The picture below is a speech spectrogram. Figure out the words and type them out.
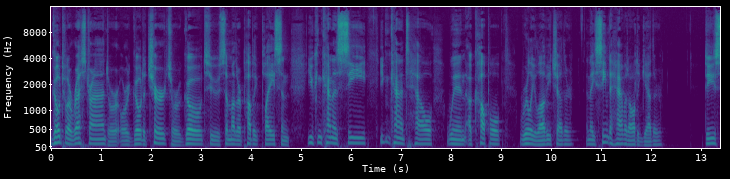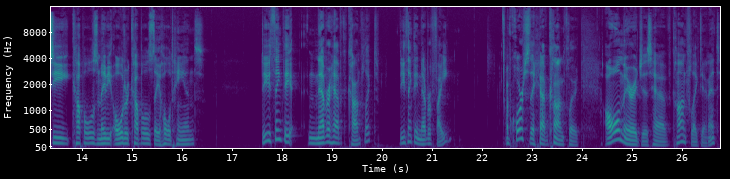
go to a restaurant or, or go to church or go to some other public place and you can kind of see, you can kind of tell when a couple really love each other and they seem to have it all together. Do you see couples, maybe older couples, they hold hands? Do you think they never have conflict? Do you think they never fight? Of course they have conflict. All marriages have conflict in it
